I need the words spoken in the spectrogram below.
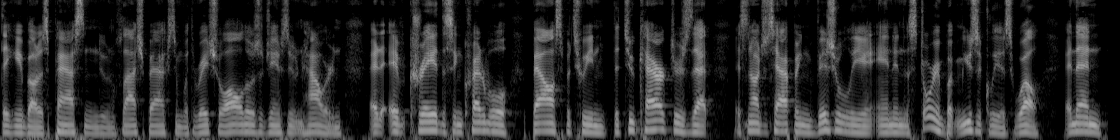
thinking about his past and doing flashbacks, and with Rachel, all those are James Newton Howard, and it, it created this incredible balance between the two characters that it's not just happening visually and in the story, but musically as well, and then.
